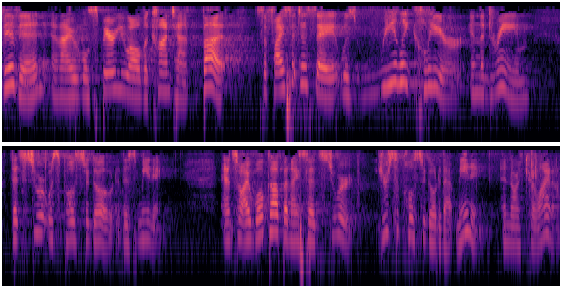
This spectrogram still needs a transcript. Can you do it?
vivid, and I will spare you all the content, but suffice it to say, it was really clear in the dream that Stewart was supposed to go to this meeting. And so I woke up and I said, Stewart, you're supposed to go to that meeting in North Carolina.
